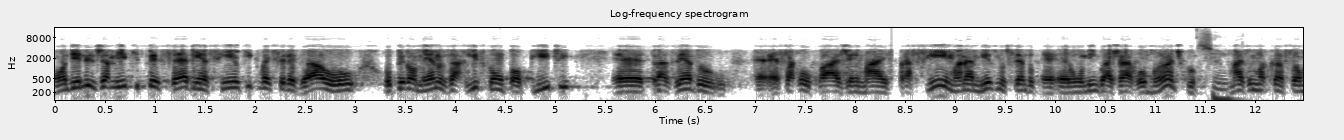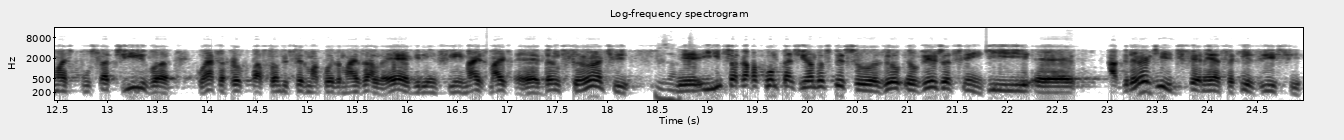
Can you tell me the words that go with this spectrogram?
onde eles já meio que percebem assim o que, que vai ser legal, ou, ou pelo menos arriscam um palpite, é, trazendo é, essa roupagem mais para cima, né? mesmo sendo é, é, um linguajar romântico, Sim. mas uma canção mais pulsativa, com essa preocupação de ser uma coisa mais alegre, enfim, mais, mais é, dançante. E, e, isso acaba contagiando as pessoas. Eu, eu vejo assim que é, a grande diferença que existe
